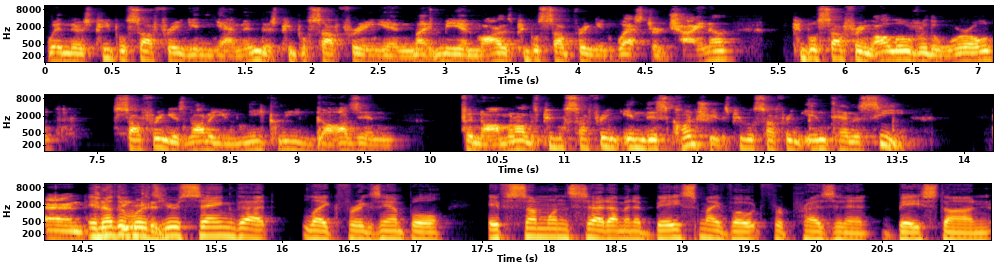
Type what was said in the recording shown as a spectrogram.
when there's people suffering in Yemen, there's people suffering in like, Myanmar, there's people suffering in Western China, people suffering all over the world. Suffering is not a uniquely Gazan phenomenon. There's people suffering in this country. There's people suffering in Tennessee. And In other words, that- you're saying that, like, for example, if someone said, I'm going to base my vote for president based on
